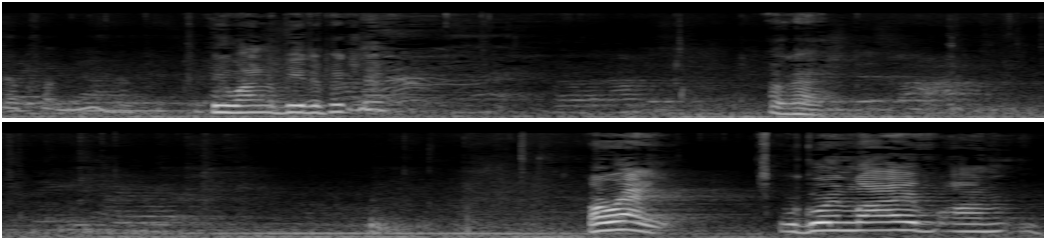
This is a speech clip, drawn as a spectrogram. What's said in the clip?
should me in the picture. You want to be the picture? Okay. All right. We're going live on.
